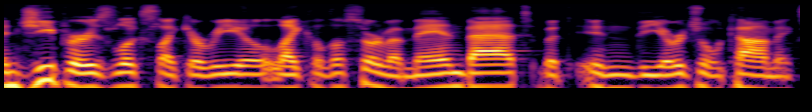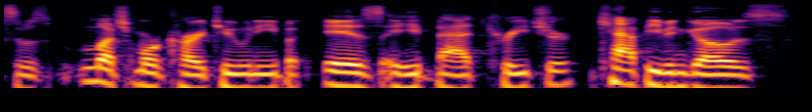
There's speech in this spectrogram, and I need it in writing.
And Jeepers looks like a real, like a sort of a man bat, but in the original comics, it was much more cartoony, but is a bat creature. Cap even goes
